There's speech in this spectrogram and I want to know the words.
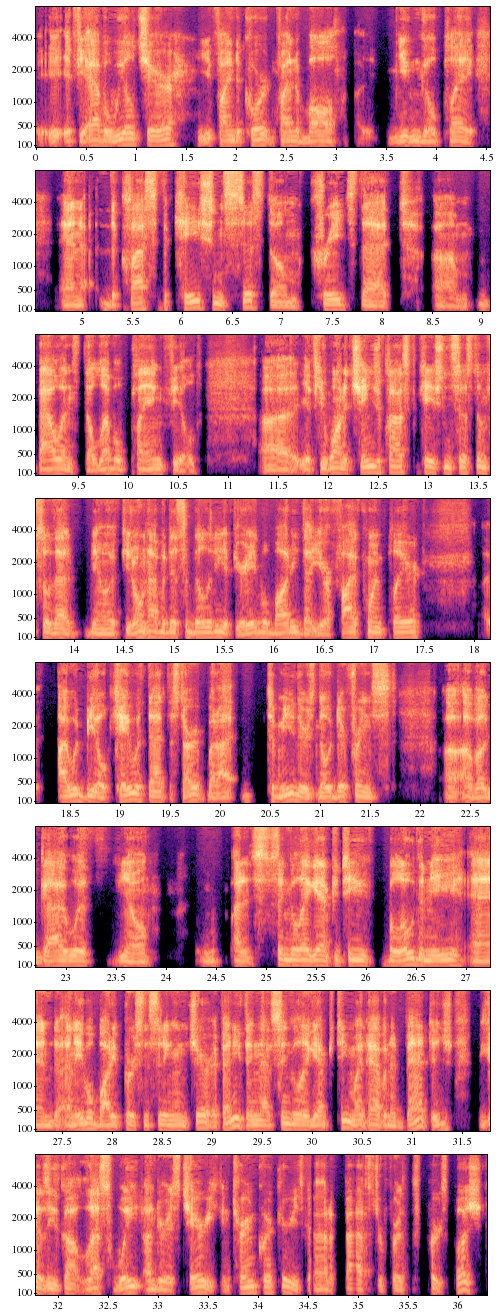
if you have a wheelchair, you find a court and find a ball, you can go play. And the classification system creates that um, balance, the level playing field. Uh, if you want to change the classification system so that you know if you don't have a disability, if you're able-bodied, that you're a five-point player, I would be okay with that to start. But I, to me, there's no difference uh, of a guy with you know a single leg amputee below the knee and an able bodied person sitting in the chair. If anything, that single leg amputee might have an advantage because he's got less weight under his chair. He can turn quicker. He's got a faster first, first push.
